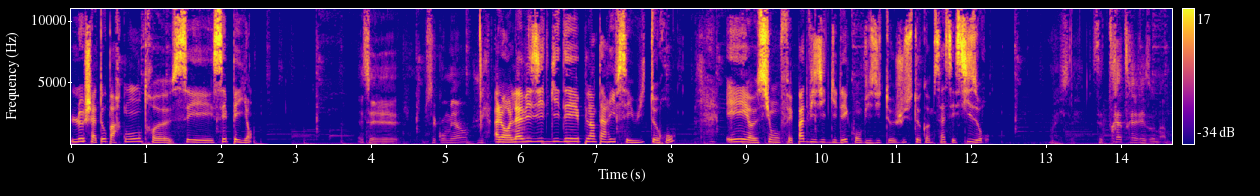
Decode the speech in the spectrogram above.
Le château par contre c'est payant. Et c'est combien Alors la visite guidée plein tarif c'est 8 euros. Et si on fait pas de visite guidée, qu'on visite juste comme ça, c'est 6 euros. Oui, c'est très très raisonnable.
